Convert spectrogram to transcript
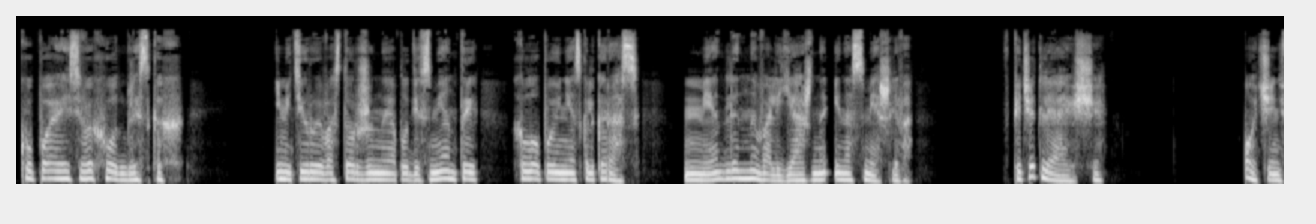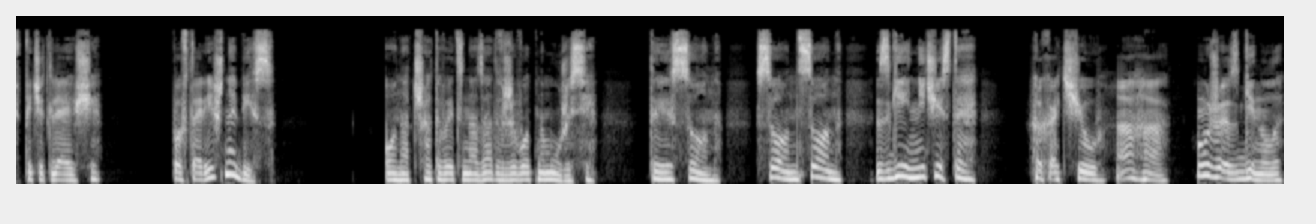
купаясь в их отблесках. Имитируя восторженные аплодисменты, хлопаю несколько раз, медленно, вальяжно и насмешливо. Впечатляюще. Очень впечатляюще. Повторишь на бис? Он отшатывается назад в животном ужасе. Ты сон, сон, сон, сгинь, нечистая. Хочу, ага, уже сгинула.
